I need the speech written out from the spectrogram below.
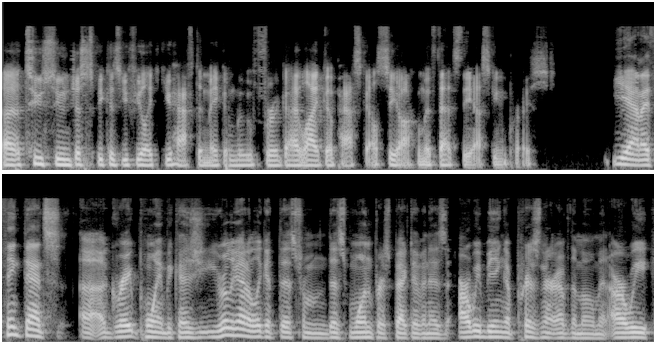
uh, too soon just because you feel like you have to make a move for a guy like a Pascal Siakam if that's the asking price. Yeah, and I think that's a great point because you really got to look at this from this one perspective and is are we being a prisoner of the moment? Are we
